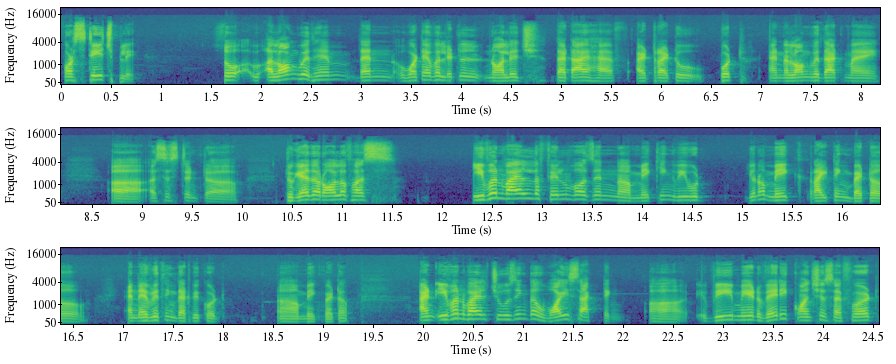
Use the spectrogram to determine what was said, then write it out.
for stage play. So uh, along with him, then whatever little knowledge that I have, I try to put, and along with that, my uh, assistant. Uh, together, all of us, even while the film was in uh, making, we would, you know, make writing better and everything that we could make better. And even while choosing the voice acting, uh, we made very conscious effort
